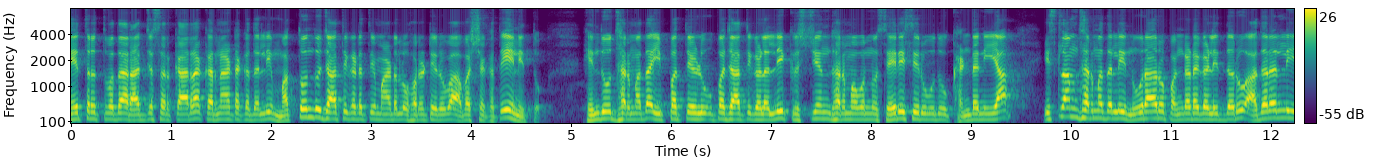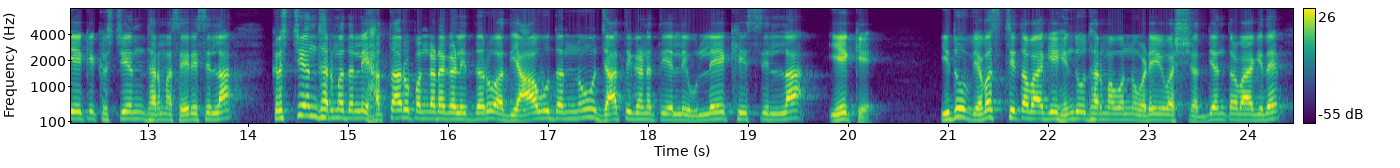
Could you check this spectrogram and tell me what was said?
ನೇತೃತ್ವದ ರಾಜ್ಯ ಸರ್ಕಾರ ಕರ್ನಾಟಕದಲ್ಲಿ ಮತ್ತೊಂದು ಜಾತಿಗಣತಿ ಮಾಡಲು ಹೊರಟಿರುವ ಅವಶ್ಯಕತೆ ಏನಿತ್ತು? ಹಿಂದೂ ಧರ್ಮದ ಇಪ್ಪತ್ತೇಳು ಉಪಜಾತಿಗಳಲ್ಲಿ ಕ್ರಿಶ್ಚಿಯನ್ ಧರ್ಮವನ್ನು ಸೇರಿಸಿರುವುದು ಖಂಡನೀಯ. ಇಸ್ಲಾಂ ಧರ್ಮದಲ್ಲಿ ನೂರಾರು ಪಂಗಡಗಳಿದ್ದರೂ ಅದರಲ್ಲಿ ಏಕೆ ಕ್ರಿಶ್ಚಿಯನ್ ಧರ್ಮ ಸೇರಿಸಿಲ್ಲ? ಕ್ರಿಶ್ಚಿಯನ್ ಧರ್ಮದಲ್ಲಿ ಹತ್ತಾರು ಪಂಗಡಗಳಿದ್ದರೂ ಅದ್ಯಾವುದನ್ನೂ ಜಾತಿಗಣತಿಯಲ್ಲಿ ಉಲ್ಲೇಖಿಸಿಲ್ಲ. ಏಕೆ? ಇದು ವ್ಯವಸ್ಥಿತವಾಗಿ ಹಿಂದೂ ಧರ್ಮವನ್ನು ಒಡೆಯುವ ಷಡ್ಯಂತ್ರವಾಗಿದೆ.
